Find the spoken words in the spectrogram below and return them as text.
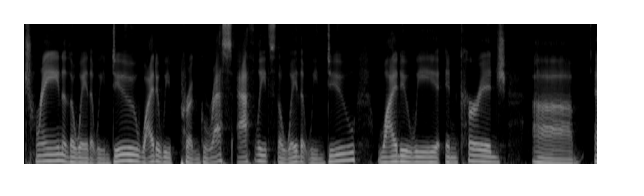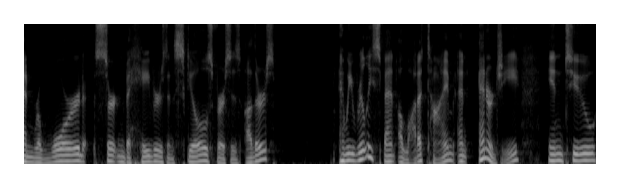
train the way that we do? Why do we progress athletes the way that we do? Why do we encourage uh, and reward certain behaviors and skills versus others? And we really spent a lot of time and energy into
